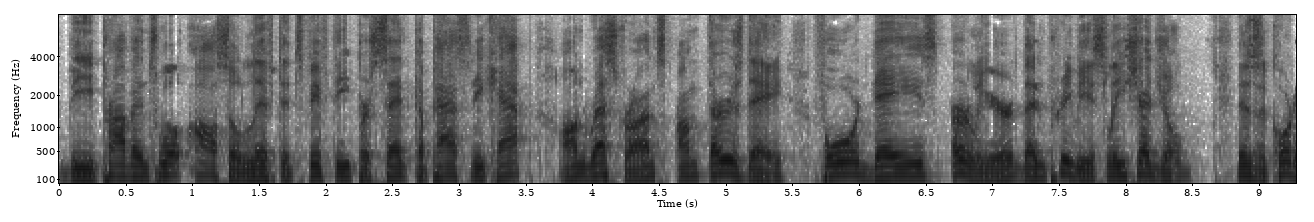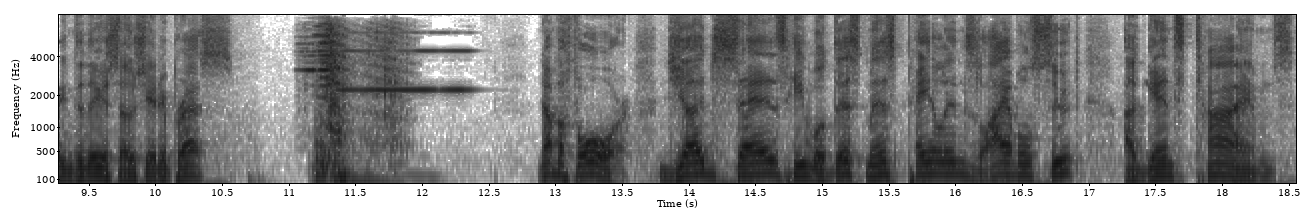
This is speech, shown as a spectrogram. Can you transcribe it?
the province will also lift its 50% capacity cap on restaurants on Thursday, four days earlier than previously scheduled. This is according to the Associated Press. Number four, judge says he will dismiss Palin's libel suit against Times.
